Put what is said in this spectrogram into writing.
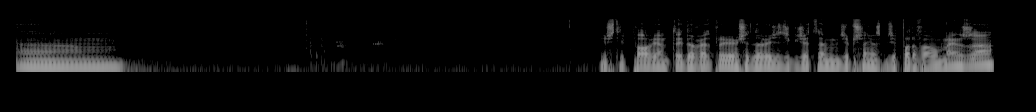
Um, jeśli powiem, tutaj próbuję się dowiedzieć, gdzie ten, gdzie przeniósł, gdzie porwał męża.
